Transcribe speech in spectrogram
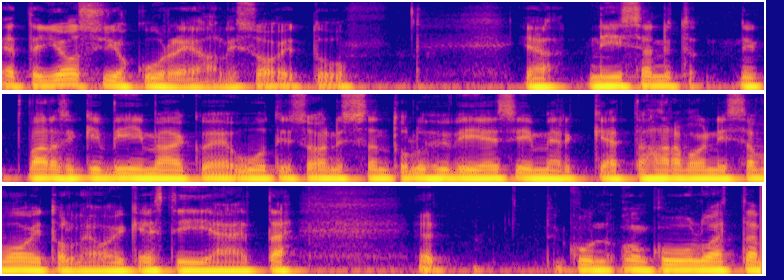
että jos joku realisoituu. Ja niissä nyt, nyt varsinkin viime aikojen uutisoinnissa on tullut hyviä esimerkkejä, että harvoin niissä voitolle oikeasti jää, että, että kun on kuullut, että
